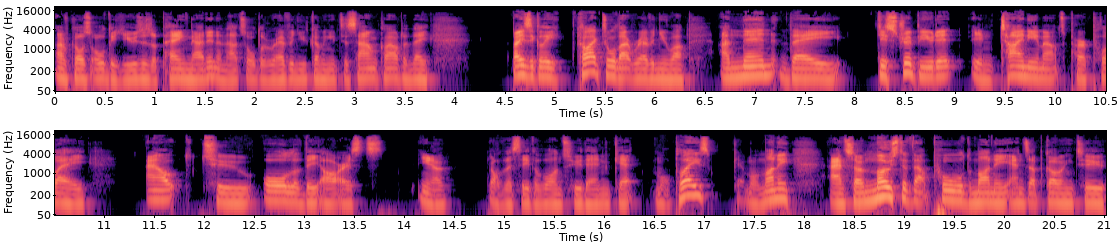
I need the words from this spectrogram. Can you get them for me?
And of course, all the users are paying that in, and that's all the revenue coming into SoundCloud. And they basically collect all that revenue up, and then they distribute it in tiny amounts per play out to all of the artists, you know, obviously the ones who then get more plays get more money. And so most of that pooled money ends up going to,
